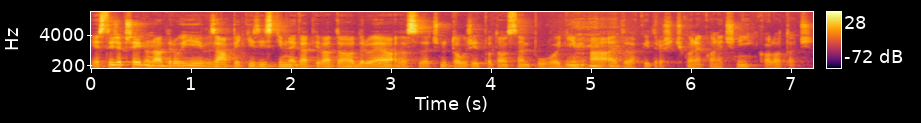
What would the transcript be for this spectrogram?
Jestliže přejdu na druhý, v zápětí zjistím negativa toho druhého a zase začnu toužit po tom svém původním a je to takový trošičku nekonečný kolotoč.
